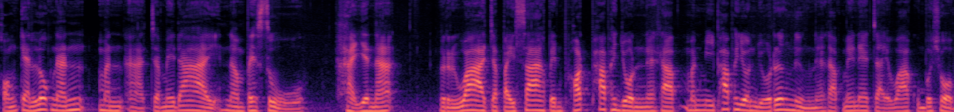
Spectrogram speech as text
ของแกนโลกนั้น มันอาจจะไม่ได้นำไปสู่หายนะ หรือว่าจะไปสร้างเป็นพล็อตภาพยนตร์นะครับ มันมีภาพยนตร์อยู่เรื่องหนึ่งนะครับ ไม่แน่ใจว่าคุณผู้ชม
